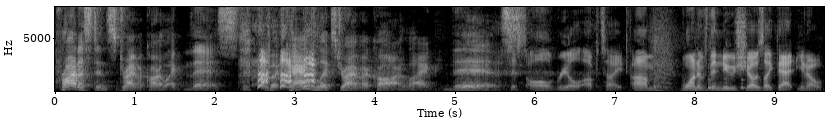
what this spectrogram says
Protestants drive a car like this, but Catholics drive a car like this. Just all real uptight. Um, one of the news shows like that, you know,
